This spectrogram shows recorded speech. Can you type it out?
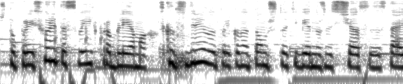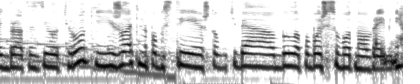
что происходит, о своих проблемах. Сконцентрирована только на том, что тебе нужно сейчас заставить брата сделать уроки, и желательно побыстрее, чтобы у тебя было побольше свободного времени.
